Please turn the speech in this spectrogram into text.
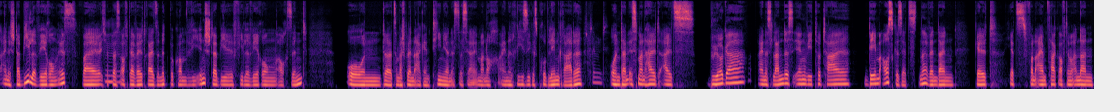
eine stabile Währung ist, weil ich mhm. habe das auf der Weltreise mitbekommen, wie instabil viele Währungen auch sind. Und äh, zum Beispiel in Argentinien ist das ja immer noch ein riesiges Problem gerade. Stimmt. Und dann ist man halt als Bürger eines Landes irgendwie total dem ausgesetzt, ne? Wenn dein Geld jetzt von einem Tag auf dem anderen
